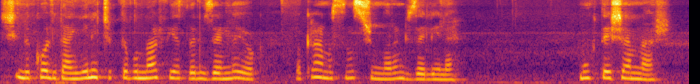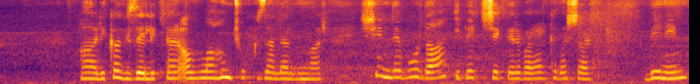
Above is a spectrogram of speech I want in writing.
Şimdi koliden yeni çıktı. Bunlar fiyatları üzerinde yok. Bakar mısınız şunların güzelliğine? Muhteşemler. Harika güzellikler. Allah'ım çok güzeller bunlar. Şimdi burada ipek çiçekleri var arkadaşlar. Benim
